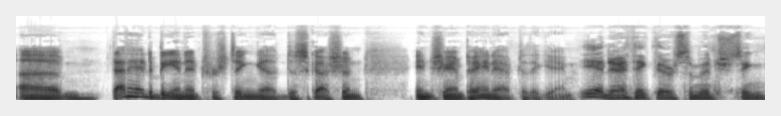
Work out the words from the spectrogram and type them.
Um, that had to be an interesting uh, discussion in Champaign after the game. Yeah, and I think there are some interesting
